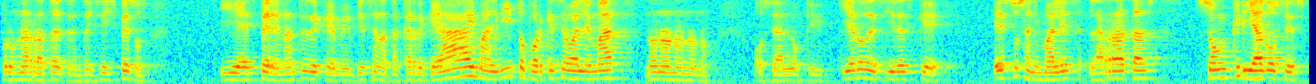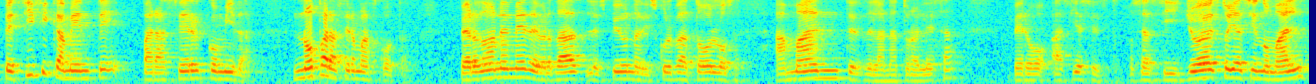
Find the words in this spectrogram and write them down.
por una rata de 36 pesos. Y esperen, antes de que me empiecen a atacar de que, ay, maldito, ¿por qué se vale más? No, no, no, no, no. O sea, lo que quiero decir es que estos animales, las ratas, son criados específicamente para hacer comida, no para hacer mascotas. Perdónenme, de verdad, les pido una disculpa a todos los amantes de la naturaleza pero así es esto. O sea, si yo estoy haciendo mal,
